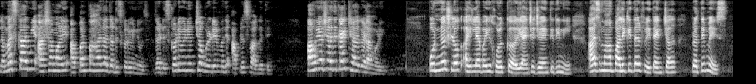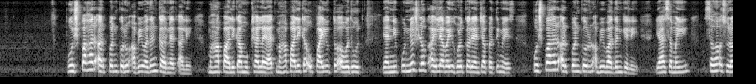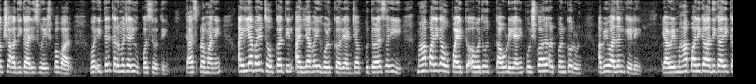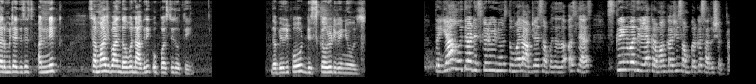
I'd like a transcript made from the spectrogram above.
नमस्कार मी आशा माळी. आपण पाहता the Discovery news. The Discovery न्यूजच्या बुलेटिनमध्ये आपलं स्वागत आहे. पाहूया अशा काही ठळक घडामोडी पुण्यश्लोक अहिल्याबाई होळकर यांच्या जयंतीदिनी आज महापालिकेतर्फे त्यांच्या प्रतिमेस पुष्पहार अर्पण करून अभिवादन करण्यात आले. महापालिका मुख्यालयात महापालिका उपायुक्त अवधूत यांनी पुण्यश्लोक अहिल्याबाई होळकर यांच्या प्रतिमेस पुष्पहार अर्पण करून अभिवादन केले. या समयी सह सुरक्षा अधिकारी सुरेश पवार व इतर कर्मचारी उपस्थित होते. त्याचप्रमाणे अहिल्याबाई चौकातील अहिल्याबाई होळकर यांच्या पुतळ्यासही महापालिका उपायुक्त अवधूत तावडे यांनी पुष्पहार अर्पण करून अभिवादन केले. यावेळी महापालिका अधिकारी कर्मचारी तसेच अनेक समाज बांधव व नागरिक उपस्थित होते. The report Discovery TV news. तर या होत्या डिस्कवरी न्यूज. तुम्हाला आमच्या संपर्क असल्यास स्क्रीनवर दिलेल्या क्रमांकाशी संपर्क साधू शकता.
